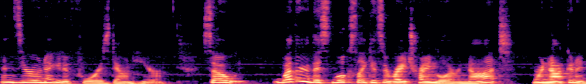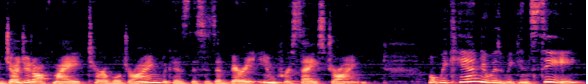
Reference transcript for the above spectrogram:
and 0, negative 4 is down here. So whether this looks like it's a right triangle or not, we're not going to judge it off my terrible drawing because this is a very imprecise drawing. What we can do is we can see,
